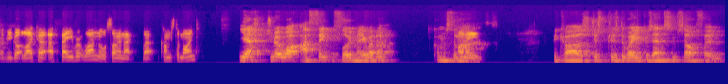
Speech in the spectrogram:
Have you got like a, a favorite one or something that, that comes to mind? Yeah, do you know what? I think Floyd Mayweather comes to Money. mind because just because the way he presents himself and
